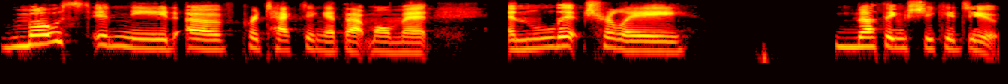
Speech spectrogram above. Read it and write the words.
most in need of protecting at that moment and literally nothing she could do.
